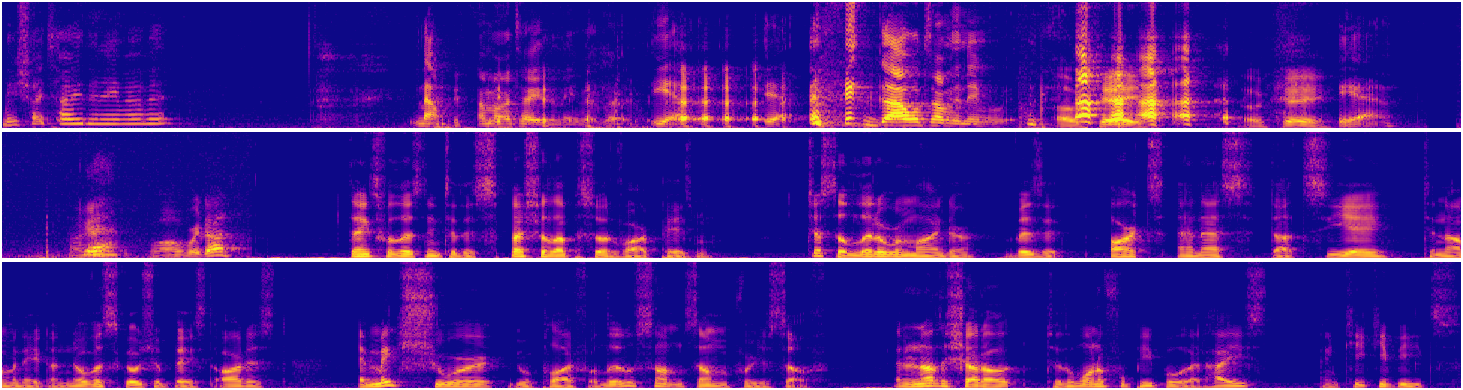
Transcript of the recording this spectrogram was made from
Maybe should I tell you the name of it? No, I'm not going to tell you the name of it. Yeah, yeah. God will tell me the name of it. Okay. okay. Yeah. Okay. Yeah. Well, we're done. Thanks for listening to this special episode of Art Pays Me. Just a little reminder visit artsns.ca to nominate a Nova Scotia based artist and make sure you apply for a little something something for yourself. And another shout out to the wonderful people at Heist and Kiki Beats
